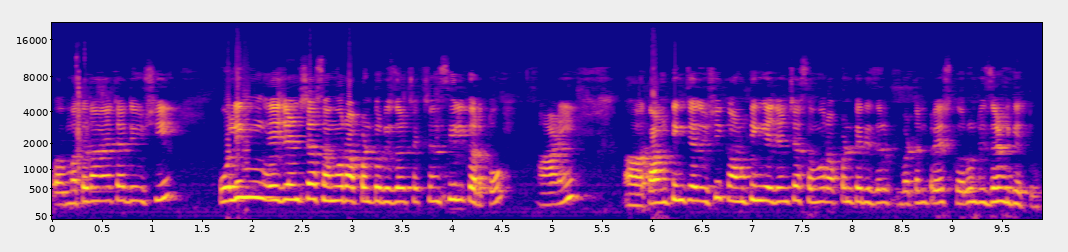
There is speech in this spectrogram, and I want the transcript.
मतदानाच्या दिवशी पोलिंग एजंटच्या समोर आपण तो रिझल्ट सेक्शन सील करतो. आणि काउंटिंगच्या दिवशी काउंटिंग एजंटच्या समोर आपण ते रिझल्ट बटन प्रेस करून रिझल्ट घेतो.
